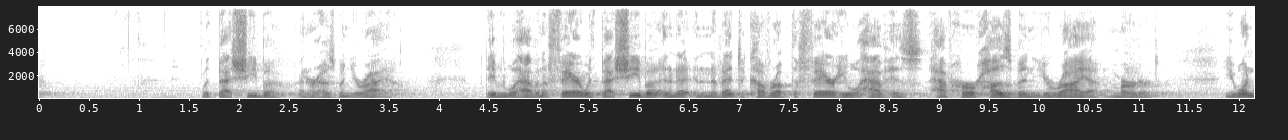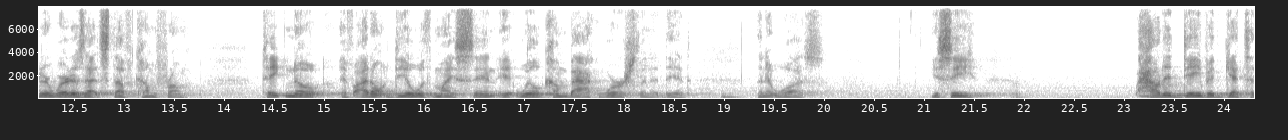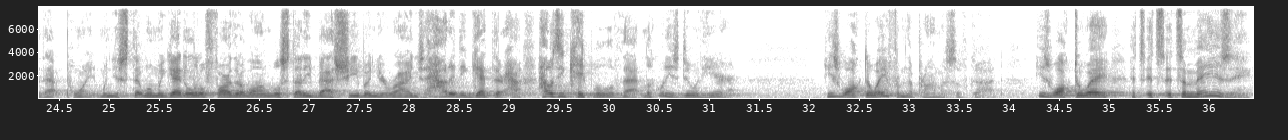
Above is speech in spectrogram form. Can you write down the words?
with Bathsheba and her husband Uriah. David will have an affair with Bathsheba, and in an event to cover up the affair, he will have, his, have her husband Uriah murdered. You wonder, where does that stuff come from? Take note, if I don't deal with my sin, it will come back worse than it did, than it was. You see, how did David get to that point? When, you st- when we get a little farther along, we'll study Bathsheba and Uriah. And say, how did he get there? How, how is he capable of that? Look what he's doing here. He's walked away from the promise of God. He's walked away. It's, it's, it's amazing.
